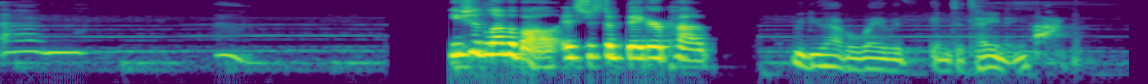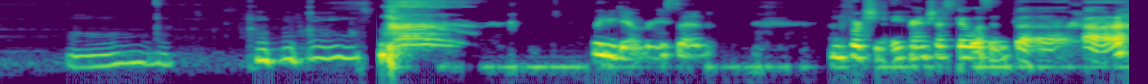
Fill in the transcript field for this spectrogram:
Um, You should love a ball. It's just a bigger pub. We do have a way with entertaining. Lady Danbury said. Unfortunately, Francesca wasn't the uh,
